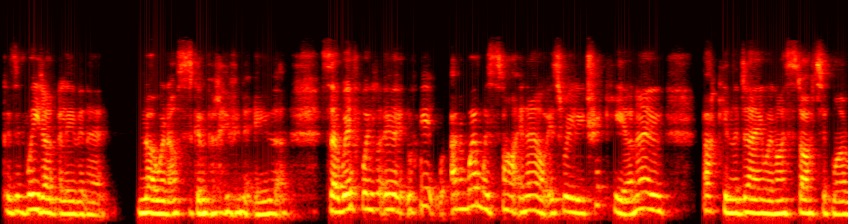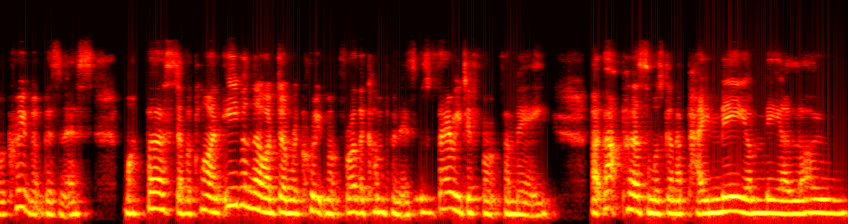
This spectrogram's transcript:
Because if we don't believe in it, no one else is going to believe in it either. So if we, if we, and when we're starting out, it's really tricky. I know back in the day when I started my recruitment business, my first ever client, even though I'd done recruitment for other companies, it was very different for me. Like that person was going to pay me and me alone.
